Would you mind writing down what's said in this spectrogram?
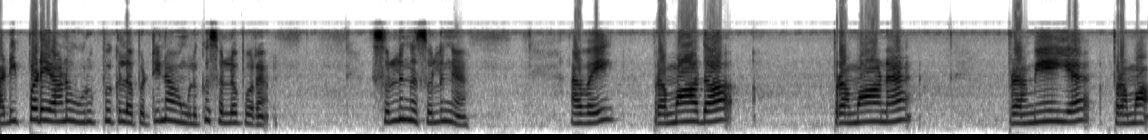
அடிப்படையான உறுப்புகளை பற்றி நான் உங்களுக்கு சொல்ல போகிறேன் சொல்லுங்க சொல்லுங்க. அவை பிரமாதா பிரமாண பிரமேய பிரமா.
